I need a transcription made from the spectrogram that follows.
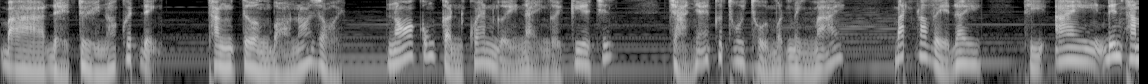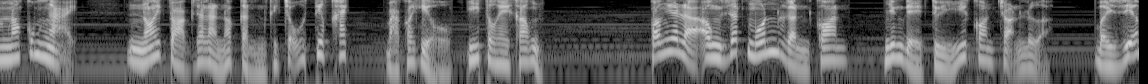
bà để tùy nó quyết định, thằng Tường bỏ nó rồi, nó cũng cần quen người này người kia chứ, chả nhẽ cứ thôi thổi một mình mãi, bắt nó về đây thì ai đến thăm nó cũng ngại, nói toạc ra là nó cần cái chỗ tiếp khách, bà có hiểu ý tôi hay không? Có nghĩa là ông rất muốn gần con, nhưng để tùy ý con chọn lựa. Bởi Diễm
